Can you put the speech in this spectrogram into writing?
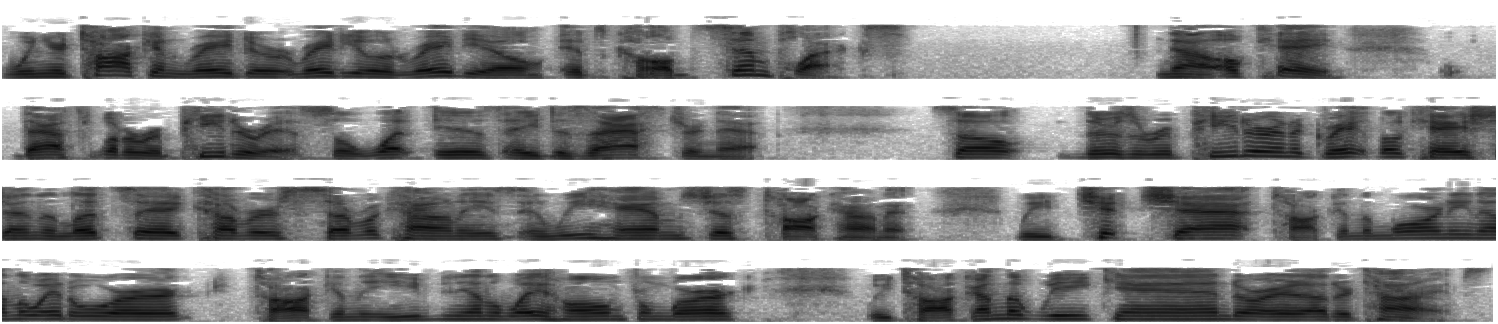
When you're talking radio, radio to radio, it's called simplex. Now, okay, that's what a repeater is. So what is a disaster net? So there's a repeater in a great location, and let's say it covers several counties, and we hams just talk on it. We chit chat, talk in the morning on the way to work, talk in the evening on the way home from work. We talk on the weekend or at other times.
